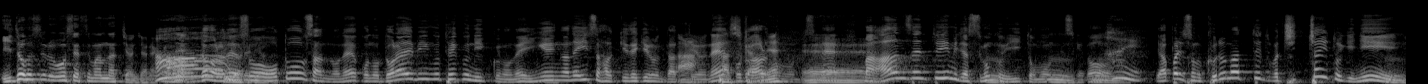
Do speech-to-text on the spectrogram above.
移動する応接間になっちゃうんじゃないかあだからね、そうお父さんのねこのドライビングテクニックのね威厳がねいつ発揮できるんだっていうねあことがあると思うんですね。ええまあ安全という意味ではすごくいいと思うんですけど、はい。やっぱりその車ってまあちっちゃい時に、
